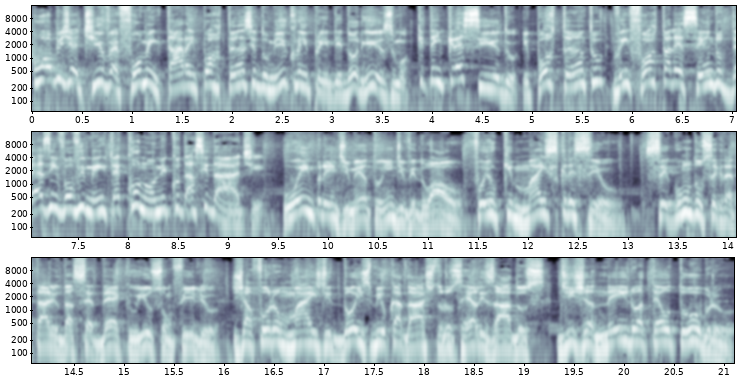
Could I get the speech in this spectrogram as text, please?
O objetivo é fomentar a importância do microempreendedorismo, que tem crescido e, portanto, vem fortalecendo o desenvolvimento econômico da cidade. O empreendimento individual foi o que mais cresceu. Segundo o secretário da SEDEC, Wilson Filho, já foram mais de 2 mil cadastros realizados de janeiro até outubro.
